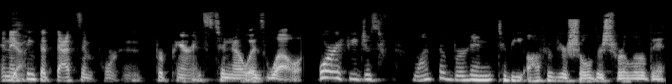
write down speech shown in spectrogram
And yeah. I think that that's important for parents to know as well. Or if you just want the burden to be off of your shoulders for a little bit,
